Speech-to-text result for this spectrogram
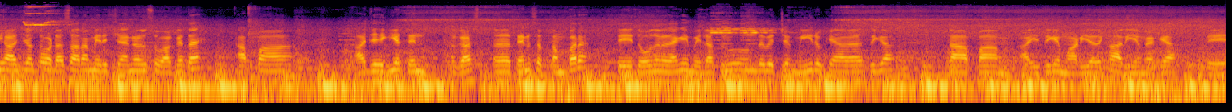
ਕੀ ਹਾਲ ਚਾਲ ਤੁਹਾਡਾ? ਸਾਰਾ ਮੇਰੇ ਚੈਨਲ ਸਵਾਗਤ ਹੈ। ਆਪਾਂ ਅੱਜ ਹੈਗੀ ਹੈ 3 ਅਗਸਤ ਅ, 3 ਸਤੰਬਰ ਤੇ ਦੋ ਦਿਨ ਰਹਿ ਗਏ ਮੇਲਾ ਸ਼ੁਰੂ ਹੋਣ ਦੇ ਵਿੱਚ। ਮੀਂਹ ਰੁਕਿਆ ਹੋਇਆ ਸੀਗਾ ਤਾਂ ਆਪਾਂ ਆਈ ਸੀਗੇ ਮਾੜੀ ਦਾ ਦਿਖਾ ਦਈਏ ਮੈਂ ਕਿਹਾ। ਤੇ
